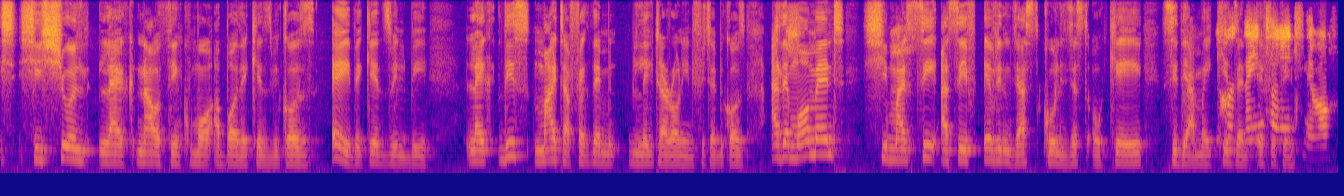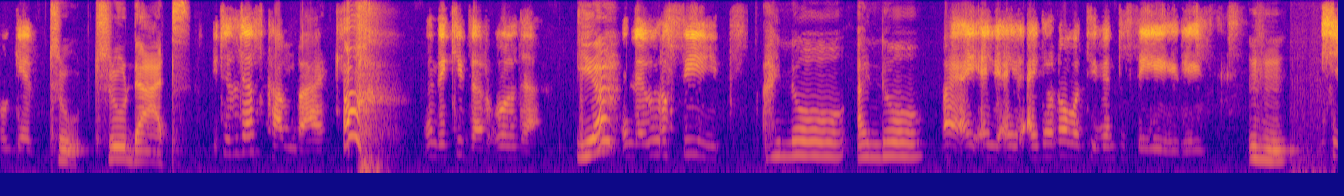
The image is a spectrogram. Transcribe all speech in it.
she should like now think more about the kids because hey the kids will be like this might affect them later on in future because at the moment she might see as if everything just cool is just okay see they are my kids and the everything never forgets. true true that It will just come back oh when the kids are older yeah and they will see it. i know i know I, I, I, I don't know what even to say. Like, mm-hmm she,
